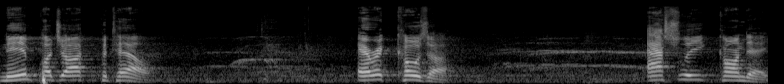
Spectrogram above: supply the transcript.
Nim Pajak Patel. Eric Koza. Ashley Conde.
